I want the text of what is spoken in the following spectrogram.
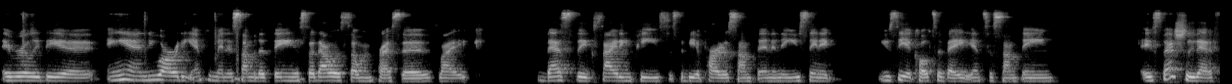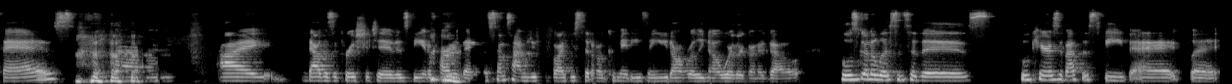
It really did. And you already implemented some of the things. So that was so impressive. Like, that's the exciting piece is to be a part of something. And then you see it, you see it cultivate into something, especially that fast. um, I that was appreciative as being a part of that. Because sometimes you feel like you sit on committees and you don't really know where they're going to go who's going to listen to this who cares about this feedback but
